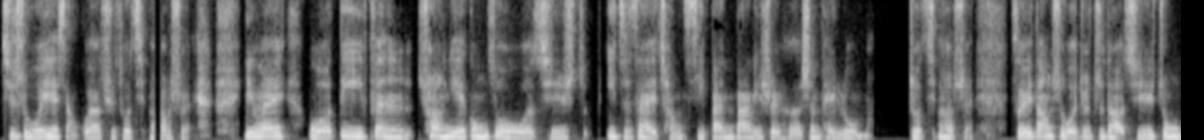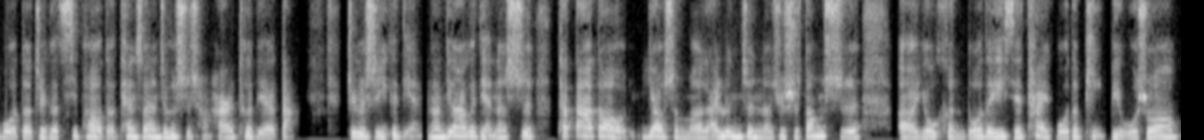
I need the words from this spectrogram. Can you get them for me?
其实我也想过要去做气泡水，因为我第一份创业工作，我其实一直在长期搬巴黎水和圣培露嘛。做气泡水，所以当时我就知道，其实中国的这个气泡的碳酸这个市场还是特别的大，这个是一个点。那第二个点呢，是它大到要什么来论证呢？就是当时，呃，有很多的一些泰国的品，比如说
